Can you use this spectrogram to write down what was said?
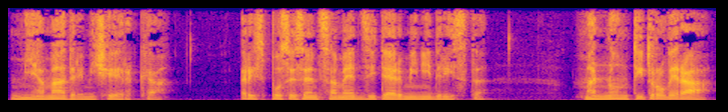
Mia madre mi cerca, rispose senza mezzi termini Drist. Ma non ti troverà,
